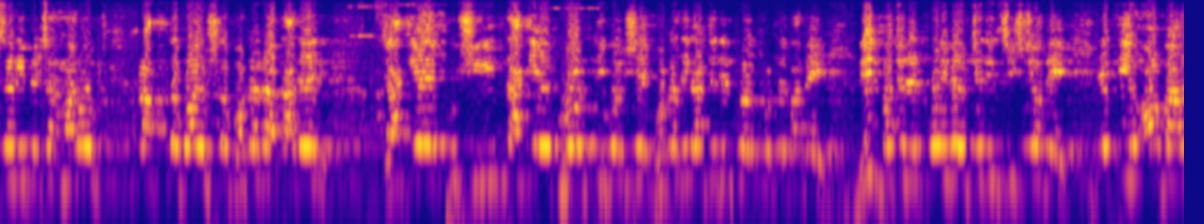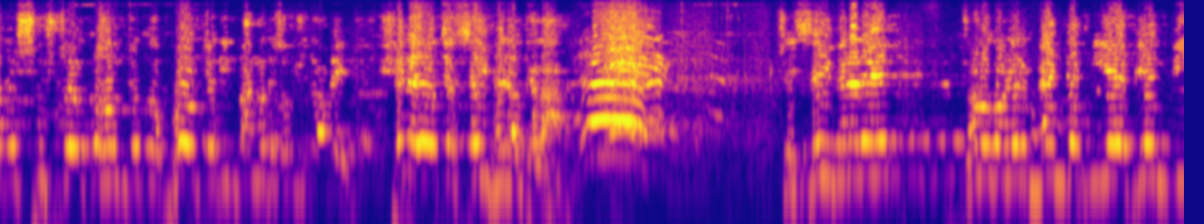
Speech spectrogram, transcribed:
শ্রেণি পেশার মানুষ, প্রাপ্তবয়স্ক ভোটাররা তাদের যাকে খুশি তাকে ভোট দিব সেই ভোটাধিকার যেদিন প্রয়োগ করতে পারবে, নির্বাচনের পরিবেশ যেদিন সৃষ্টি হবে, একটি অবাধ, সুষ্ঠু, গ্রহণযোগ্য ভোট যেদিন বাংলাদেশে অনুষ্ঠিত হবে, সেটাই হচ্ছে সেই ফাইনাল খেলা। সেই সেই ফাইনালে জনগণের ম্যান্ডেট নিয়ে বিএনপি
